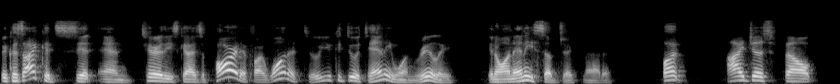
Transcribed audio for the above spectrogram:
because I could sit and tear these guys apart if I wanted to. You could do it to anyone really, you know, on any subject matter. But I just felt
